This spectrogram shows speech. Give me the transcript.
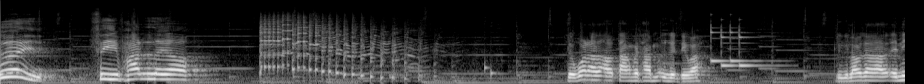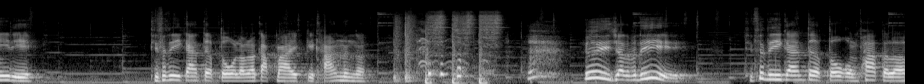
เฮ้ยสี่พันเลยเหรอหรือว่าเราเอาตังค์ไปทำอื่นดีวะ หรือเราจะไอ้นี่ดี ทฤษฎีการเติบโตเราจะกลับมาอีกครั้งหนึ่งอะเฮ้ยจัดมาดิทฤษฎีการเติบโตของภาคกันเหรอ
